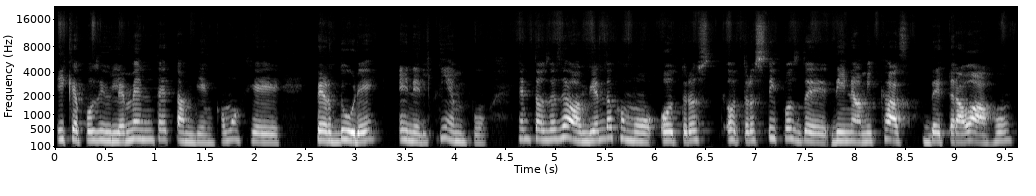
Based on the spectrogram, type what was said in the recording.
y que posiblemente también como que perdure en el tiempo. Entonces se van viendo como otros, otros tipos de dinámicas de trabajo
